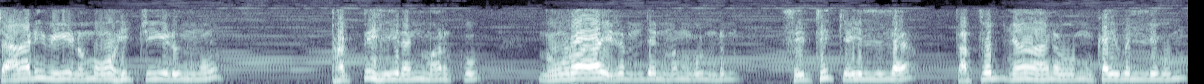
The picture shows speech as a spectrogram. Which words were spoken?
ചാടി വീണു മോഹിച്ചിടുന്നു. ഭക്തിഹീനന്മാർക്കു നൂറായിരം ജന്മം കൊണ്ടും സിദ്ധിക്കയില്ല. തത്വജ്ഞാനവും കൈവല്യവും.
